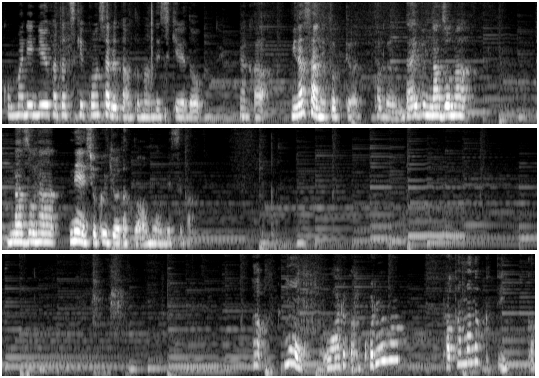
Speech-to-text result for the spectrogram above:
こんまり流片付けコンサルタントなんですけれど、なんか皆さんにとっては多分だいぶ謎な、謎なね、職業だとは思うんですが。あ、もう終わるかなこれは畳まなくていいか。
